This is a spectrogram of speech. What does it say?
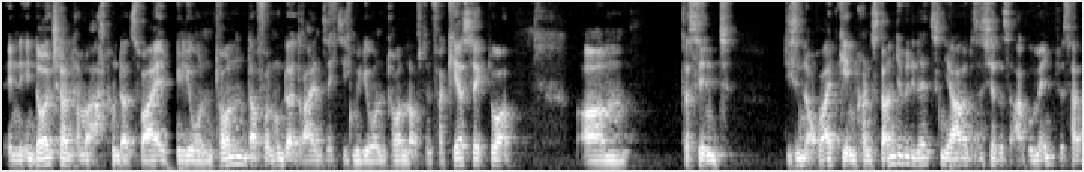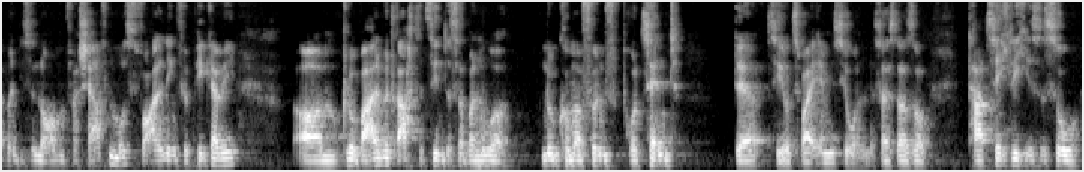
in, in, Deutschland haben wir 802 Millionen Tonnen, davon 163 Millionen Tonnen aus dem Verkehrssektor. Ähm, das sind die sind auch weitgehend konstant über die letzten Jahre. Das ist ja das Argument, weshalb man diese Normen verschärfen muss, vor allen Dingen für Pkw. Ähm, global betrachtet sind es aber nur 0,5 Prozent der CO2-Emissionen. Das heißt also, tatsächlich ist es so,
